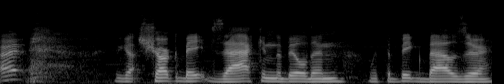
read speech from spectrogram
All right. We got Sharkbait Zach in the building with the big Bowser.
